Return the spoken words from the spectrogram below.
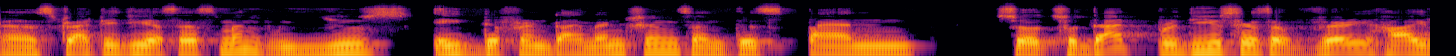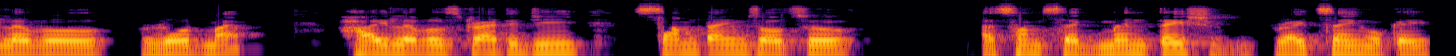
uh, strategy assessment. We use eight different dimensions, and this span. So so that produces a very high level roadmap, high level strategy. Sometimes also uh, some segmentation, right? Saying okay,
